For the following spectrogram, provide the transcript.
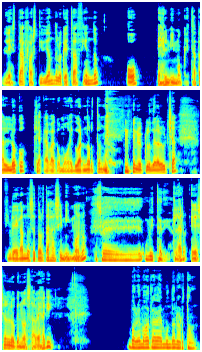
le está fastidiando lo que está haciendo o es el mismo que está tan loco que acaba como Edward Norton en el Club de la Lucha pegándose tortas a sí mismo, ¿no? Eso es un misterio. Claro, eso es lo que no sabes aquí. Volvemos otra vez al mundo Norton.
